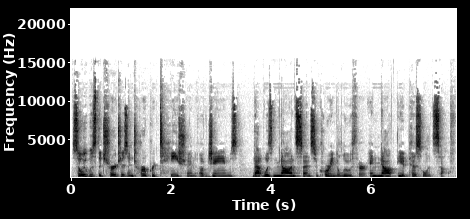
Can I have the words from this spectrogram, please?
So it was the church's interpretation of James that was nonsense according to Luther and not the epistle itself.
